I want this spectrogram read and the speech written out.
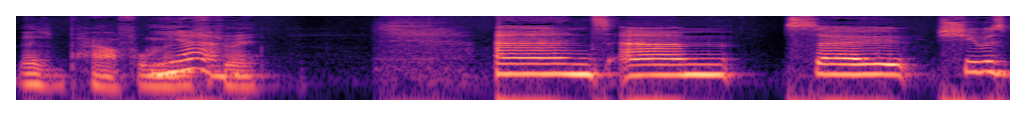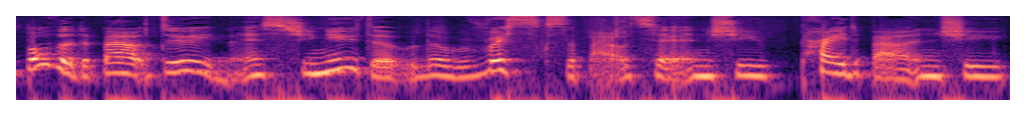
there's a powerful ministry. Yeah. And um, so she was bothered about doing this. She knew that there were risks about it, and she prayed about it. And she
